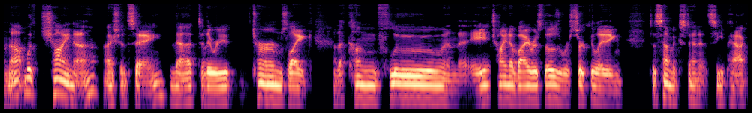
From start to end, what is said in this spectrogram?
not with China, I should say, that there were terms like the Kung flu and the China virus, those were circulating to some extent at CPAC.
